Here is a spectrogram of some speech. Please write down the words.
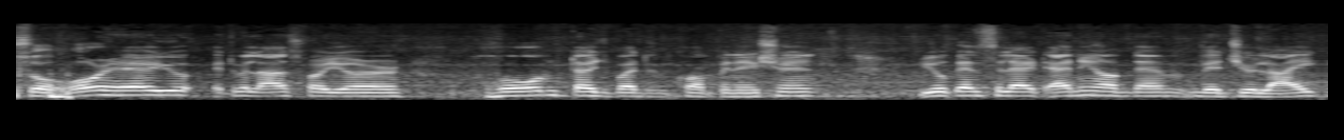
So over here you it will ask for your home touch button combination. You can select any of them which you like.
